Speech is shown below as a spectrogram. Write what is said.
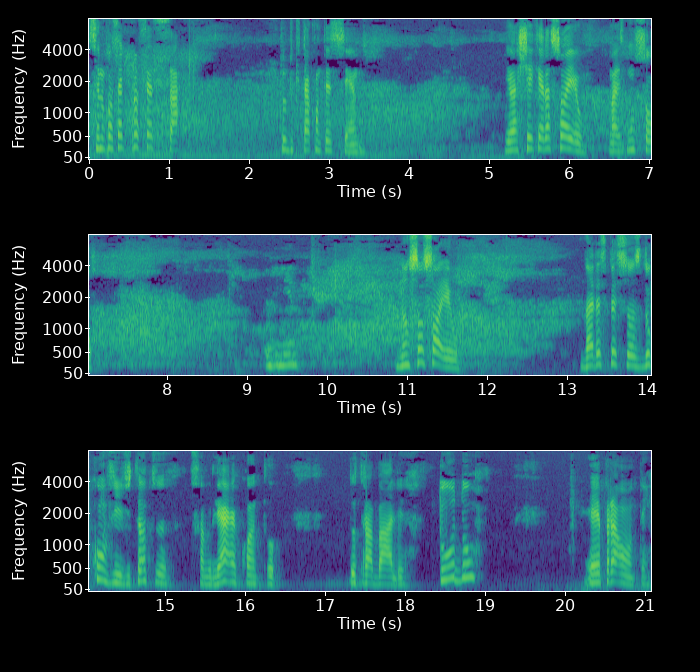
você não consegue processar tudo que está acontecendo. Eu achei que era só eu, mas não sou. Menino, não sou só eu. Várias pessoas do convívio, tanto familiar quanto do trabalho, tudo é para ontem.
